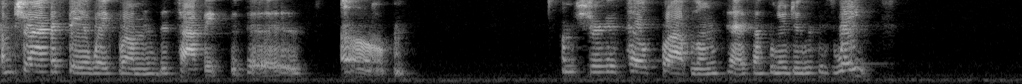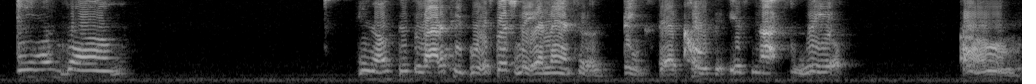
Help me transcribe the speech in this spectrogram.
I'm trying to stay away from the topic because um, I'm sure his health problems had something to do with his weight. And, um, you know, there's a lot of people, especially Atlanta, thinks that COVID is not real. Um,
